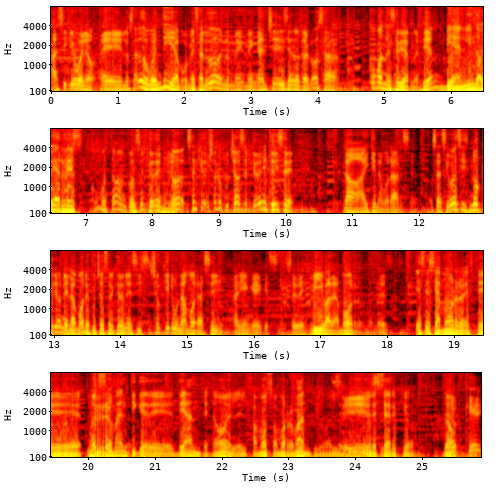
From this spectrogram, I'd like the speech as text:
Así que bueno, eh, los saludo, buen día, porque me saludó, me, me enganché diciendo otra cosa. ¿Cómo anda ese viernes? ¿Bien? Bien, lindo viernes. ¿Cómo estaban con Sergio Denis, no? Sergio, yo lo escuchaba a Sergio Denis te dice, no, hay que enamorarse. O sea, si vos decís no creo en el amor, escuchás a Sergio Denis y decís, yo quiero un amor así. Alguien que, que se, se desviva de amor, ¿entendés? Es ese amor este, No romántico de, de antes, ¿no? El, el famoso amor romántico, el de, Sí, el de sí. Sergio. ¿no? Pero qué,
